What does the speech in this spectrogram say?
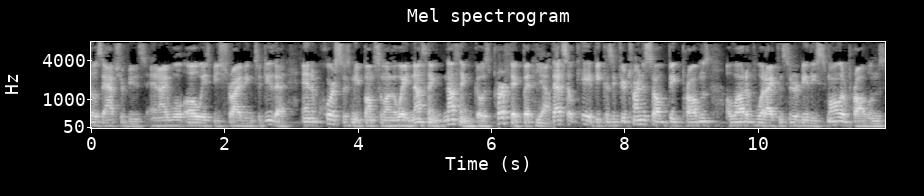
those attributes and I will always be striving to do that. And of course there's me bumps along the way. Nothing nothing goes perfect, but yeah. that's okay because if you're trying to solve big problems, a lot of what I consider to be these smaller problems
